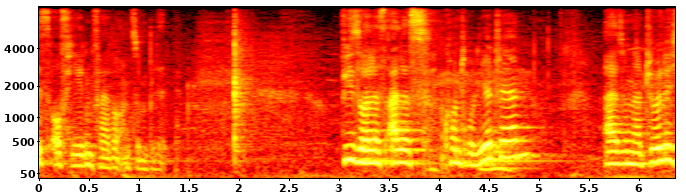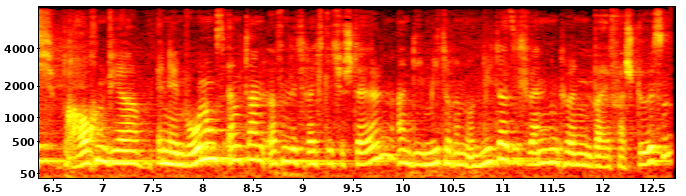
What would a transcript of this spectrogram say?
ist auf jeden Fall bei uns im Blick. Wie soll das alles kontrolliert mhm. werden? Also natürlich brauchen wir in den Wohnungsämtern öffentlich-rechtliche Stellen, an die Mieterinnen und Mieter sich wenden können bei Verstößen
